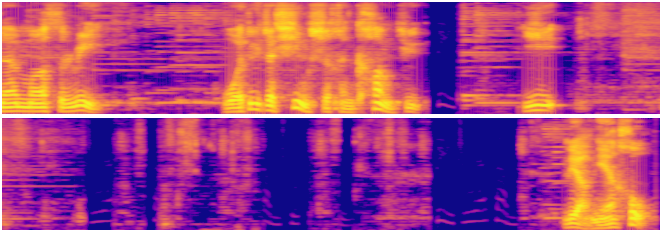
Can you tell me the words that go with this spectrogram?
Number three，我对这姓氏很抗拒。一，两年后，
